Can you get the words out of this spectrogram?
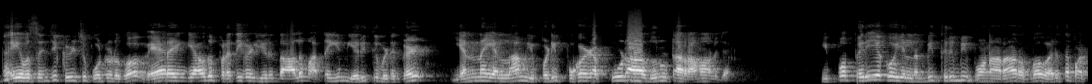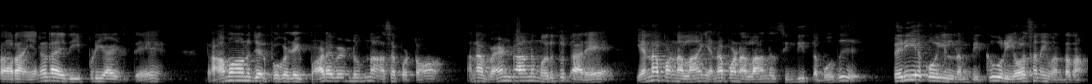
தயவு செஞ்சு கிழிச்சு போட்டுடுங்கோ. வேற எங்கேயாவது பிரதிகள் இருந்தாலும் அதையும் எரித்து விடுங்கள். என்னை எல்லாம் இப்படி புகழக்கூடாதுன்னுட்டார் ராமானுஜர். இப்போ பெரிய கோயில் நம்பி திரும்பி போனாராம் ரொம்ப வருத்தப்பட்டாராம் என்னடா இது இப்படி ஆயிடுதே ராமானுஜர் புகழை பாட வேண்டும்னு ஆசைப்பட்டோம். ஆனால் வேண்டான்னு மறுத்துட்டாரே. என்ன பண்ணலாம் என்ன பண்ணலாம்னு சிந்தித்த போது பெரிய கோயில் நம்பிக்கு ஒரு யோசனை வந்ததாம்.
